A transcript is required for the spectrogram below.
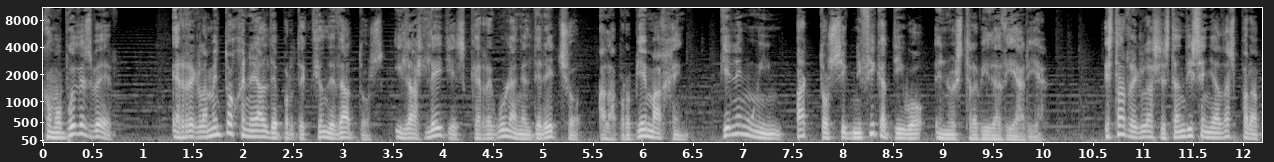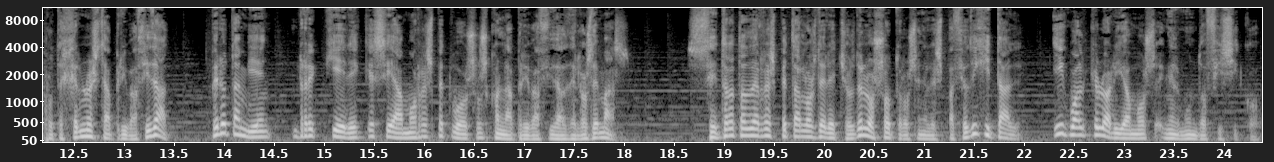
Como puedes ver, el Reglamento General de Protección de Datos y las leyes que regulan el derecho a la propia imagen tienen un impacto significativo en nuestra vida diaria. Estas reglas están diseñadas para proteger nuestra privacidad, pero también requiere que seamos respetuosos con la privacidad de los demás. Se trata de respetar los derechos de los otros en el espacio digital, igual que lo haríamos en el mundo físico.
